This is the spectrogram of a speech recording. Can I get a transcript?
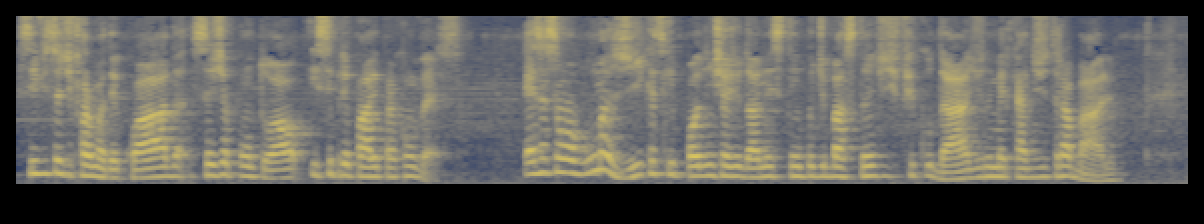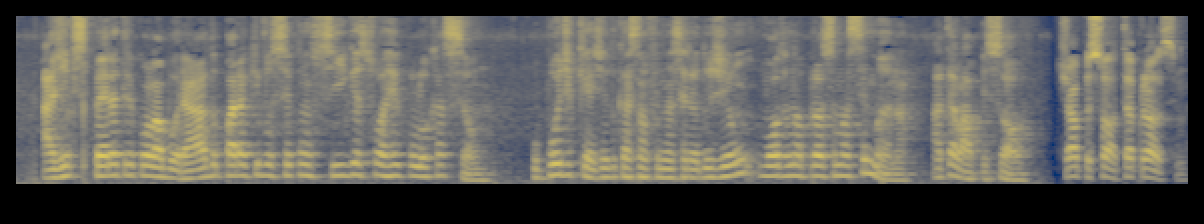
Se vista de forma adequada, seja pontual e se prepare para a conversa. Essas são algumas dicas que podem te ajudar nesse tempo de bastante dificuldade no mercado de trabalho. A gente espera ter colaborado para que você consiga sua recolocação. O podcast Educação Financeira do G1 volta na próxima semana. Até lá, pessoal. Tchau, pessoal. Até a próxima.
